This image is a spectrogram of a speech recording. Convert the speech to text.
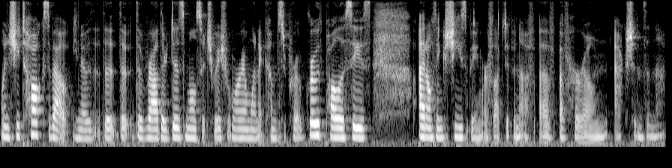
when she talks about, you know, the, the, the rather dismal situation we're in when it comes to pro growth policies, I don't think she's being reflective enough of, of her own actions in that.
